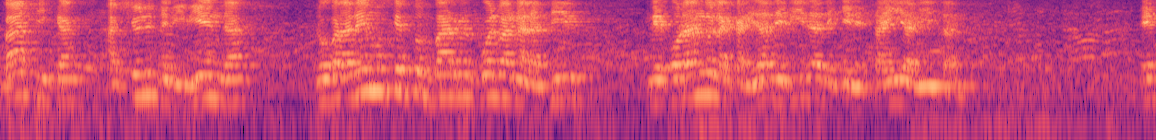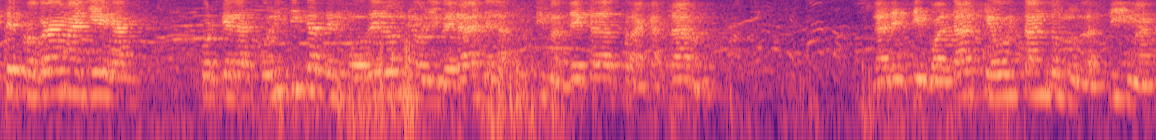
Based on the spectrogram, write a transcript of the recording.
básica, acciones de vivienda, lograremos que estos barrios vuelvan a latir, mejorando la calidad de vida de quienes ahí habitan. Este programa llega porque las políticas del modelo neoliberal de las últimas décadas fracasaron. La desigualdad que hoy tanto nos lastima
